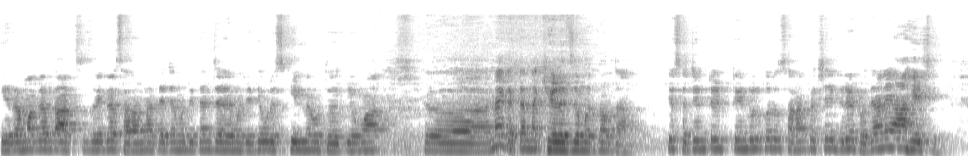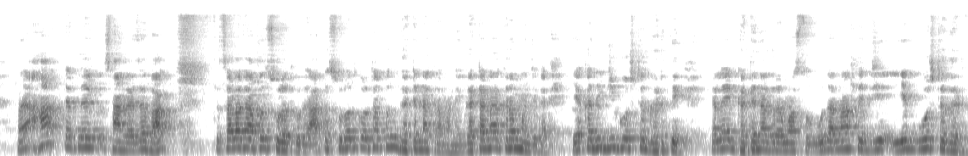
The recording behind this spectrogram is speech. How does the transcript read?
की रमाकांत आचरेकर सरांना त्याच्यामध्ये त्यांच्यामध्ये तेवढं स्किल नव्हतं किंवा नाही का त्यांना खेळ जमत नव्हता. ते सचिन तेंडुलकर सरांपेक्षाही ग्रेट होते आणि आहेच आहे म्हणजे हा त्यातला एक सांगायचा भाग. तर चला तर आपण सुरुवात करूया. आता सुरुवात करतो आपण घटनाक्रमाने. घटनाक्रम म्हणजे काय? एखादी जी गोष्ट घडते त्याला एक घटनाक्रम असतो. उदाहरणार्थ जे एक गोष्ट घडते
